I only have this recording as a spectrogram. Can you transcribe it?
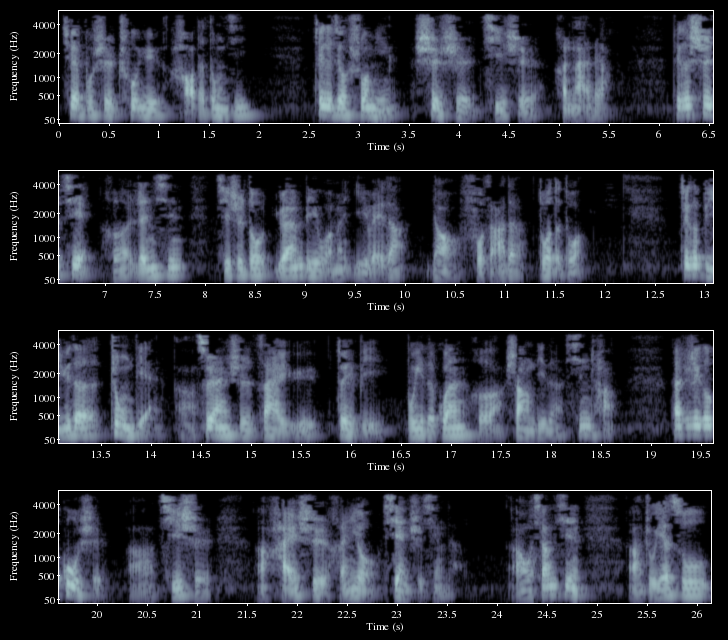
却不是出于好的动机，这个就说明世事其实很难料。这个世界和人心其实都远比我们以为的要复杂的多得多。这个比喻的重点啊，虽然是在于对比不义的官和上帝的心肠，但是这个故事啊，其实啊还是很有现实性的啊。我相信啊，主耶稣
